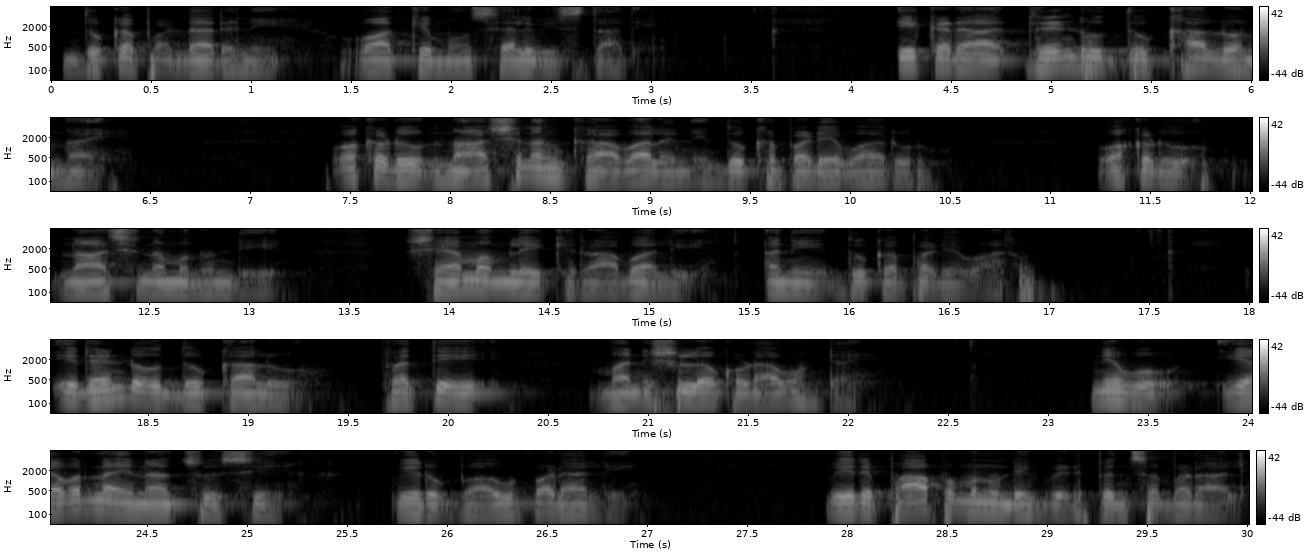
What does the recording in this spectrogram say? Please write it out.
దుఃఖపడ్డారని వాక్యము సెలవిస్తుంది. ఇక్కడ రెండు దుఃఖాలు ఉన్నాయి ఒకడు నాశనం కావాలని దుఃఖపడేవారు ఒకడు నాశనము నుండి క్షేమంలోకి రావాలి అని దుఃఖపడేవారు. ఈ రెండు దుఃఖాలు ప్రతి మనిషిలో కూడా ఉంటాయి. నీవు ఎవరినైనా చూసి వీరు బాగుపడాలి. వీరి పాపము నుండి విడిపించబడాలి.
